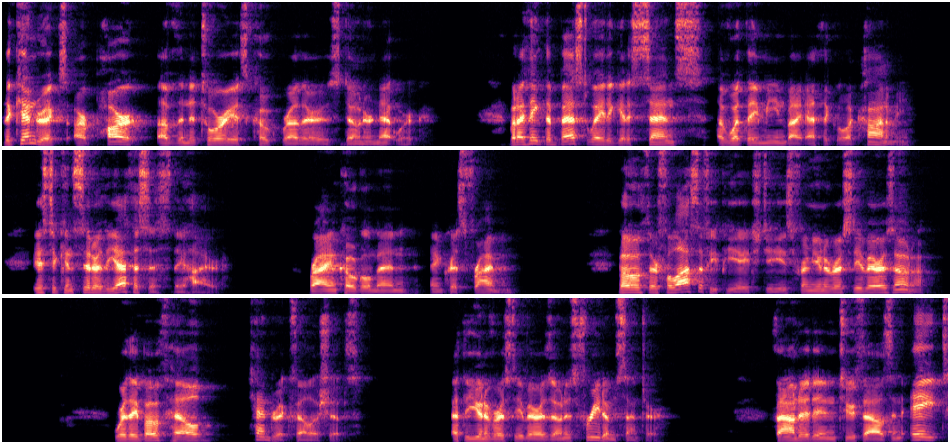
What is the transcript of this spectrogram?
The Kendricks are part of the notorious Koch brothers donor network. But I think the best way to get a sense of what they mean by ethical economy is to consider the ethicists they hired, Brian Kogelmann and Chris Freiman. Both are philosophy PhDs from University of Arizona, where they both held Kendrick Fellowships at the University of Arizona's Freedom Center. Founded in 2008,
